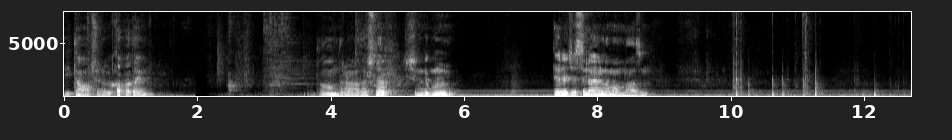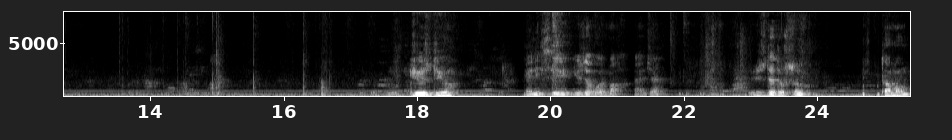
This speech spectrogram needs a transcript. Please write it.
İyi tamam şunu bir kapatayım. Tamamdır arkadaşlar. Şimdi bunun derecesini ayarlamam lazım. 100 diyor. En iyisi 100'e koymak bence. Yüzde dursun. Tamam.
